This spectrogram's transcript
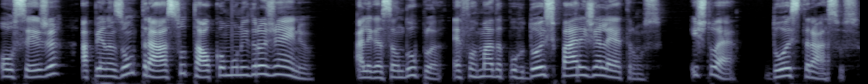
ou seja, apenas um traço, tal como no hidrogênio. A ligação dupla é formada por dois pares de elétrons, isto é, dois traços,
